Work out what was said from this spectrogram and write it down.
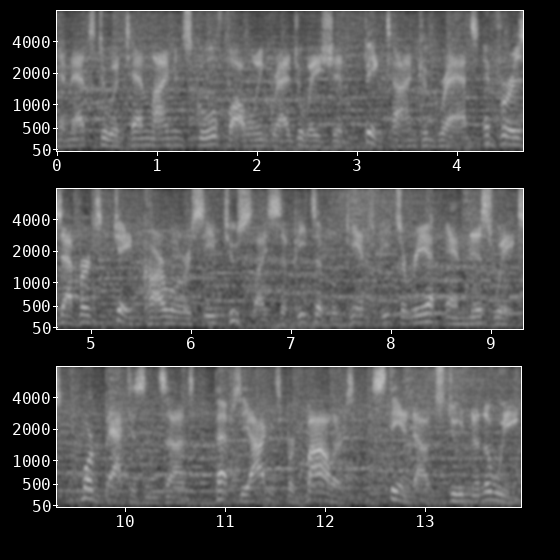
and that's to attend Lyman School following graduation. Big time congrats. And for his efforts, Jayden Carr will receive two slices of pizza from Camp's Pizzeria and this week's more and Sons Pepsi Ogdensburg Bottlers Standout Student of the Week.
